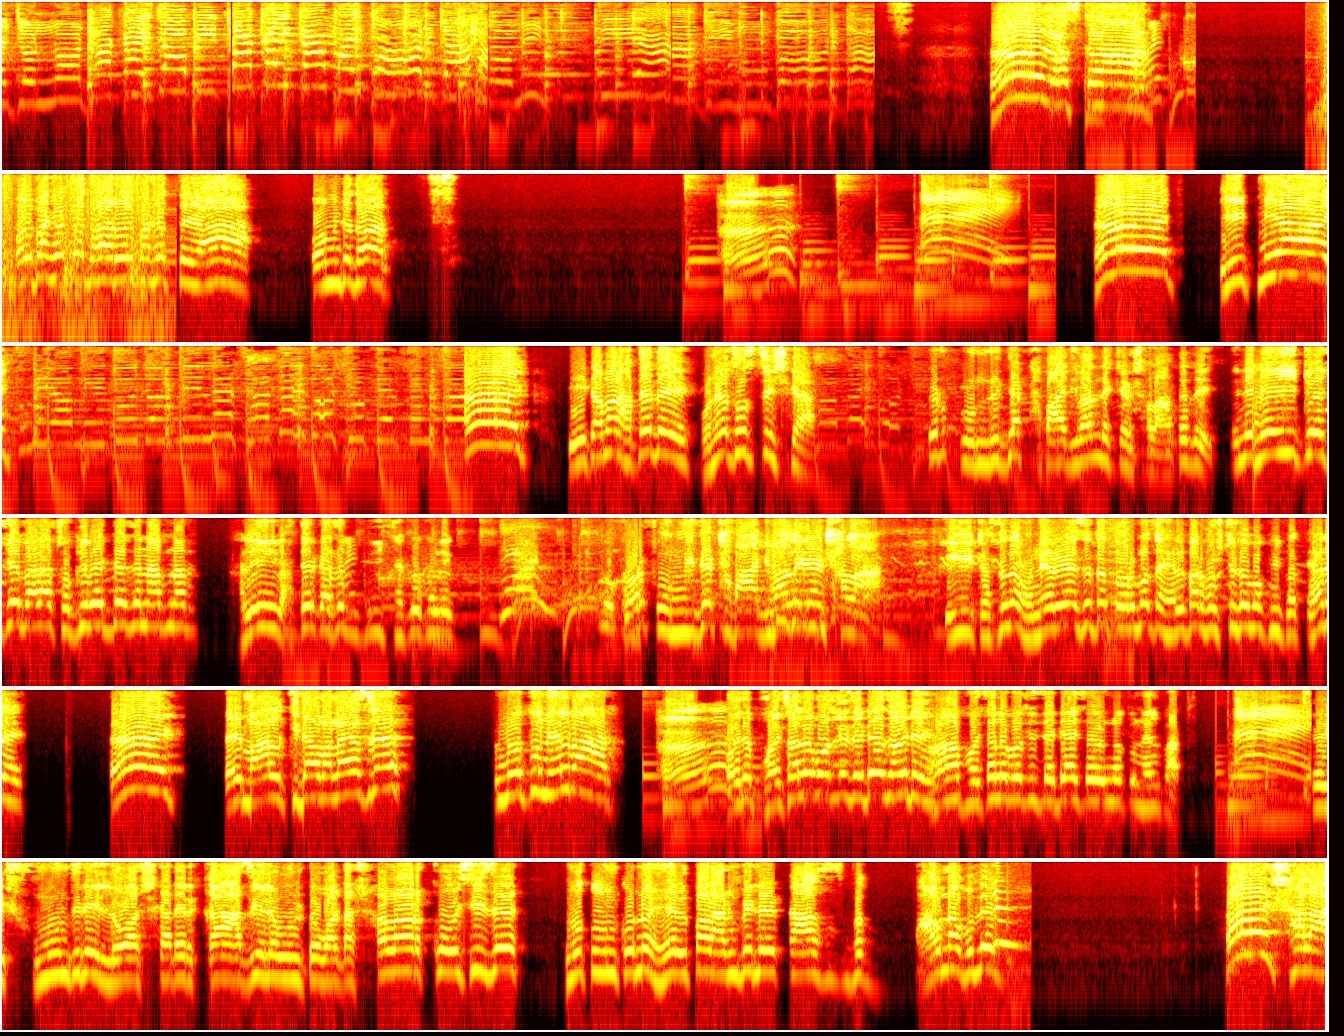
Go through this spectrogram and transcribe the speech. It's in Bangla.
টাকার জন্য ঢাকায় যাবি টাকাই কামাই কর গা জমিন দিয়া দিমু বর্গা। এই রাস্কার ওই পাশেরটা ধর ওই পাশেরটা আ ধর। এই। ইট নিয়ে আয়। এই ইট আমার হাতে দে মনে ধরছিস কা? তোর কোন দিক দিয়ে ঠাপা দিবার দেখছেন শালা হাতে দে। এনে ইট হয়েছে চকি বাইতেছেন আপনার খালি হাতের কাছে থাকে খালি। তোর কোন দিক দিয়ে ঠাপা দিবার লেগেন শালা। ইট আছে তো হনে রয়েছে তো তোর মতো হেল্পার পুষ্টি দেবো কি করতে আরে এই এই মাল কিডা বানায় আছে? নতুন ওই যে ফয়সালে বদলি যেটা আছে ওইটা হ্যাঁ ফয়সালে বলছি যেটা আছে ওই নতুন হেলপার এই সুমন্দির এই লস্কারের কাজ এলো উল্টো পাল্টা। শালার কইছি যে নতুন কোন হেল্পার আনবি নে, কাজ ভ- ভাবনা বুঝলেন শালা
